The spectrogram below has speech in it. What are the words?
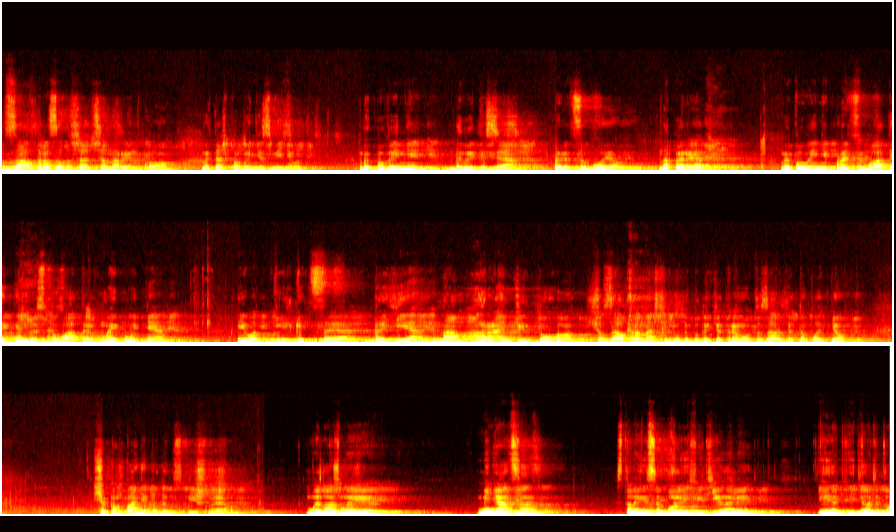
завтра залишатися на ринку, ми теж повинні змінюватися. Ми повинні дивитися перед собою наперед. Ми повинні працювати, інвестувати в майбутнє. І от тільки це дає нам гарантію того, що завтра наші люди будуть отримувати заробітну платню, що компанія буде успішною. Мы должны меняться, становиться более эффективными и, и делать это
